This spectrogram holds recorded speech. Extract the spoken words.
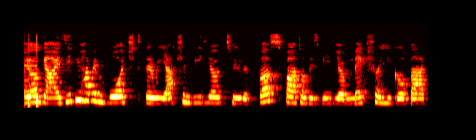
Yo guys, if you haven't watched the reaction video to the first part of this video, make sure you go back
